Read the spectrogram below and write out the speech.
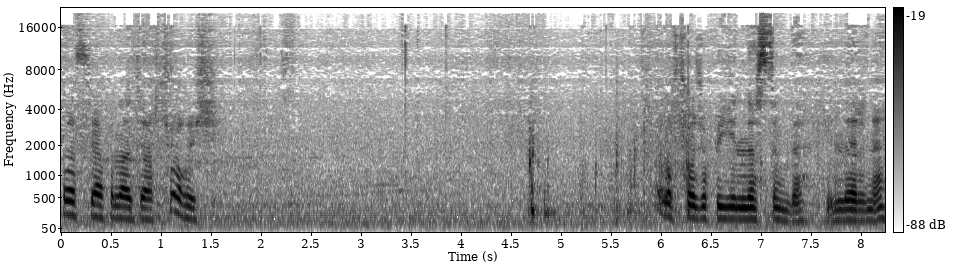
Sos yapılacak. Çok iş. Çoluk çocuk bir yillesin de illerine.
